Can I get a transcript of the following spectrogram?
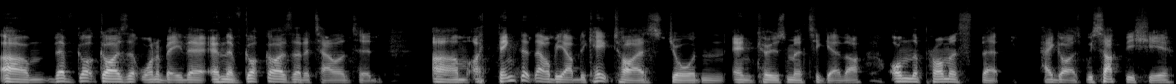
Um, they've got guys that want to be there, and they've got guys that are talented. Um, I think that they'll be able to keep Tyus, Jordan, and Kuzma together on the promise that, hey guys, we suck this year.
